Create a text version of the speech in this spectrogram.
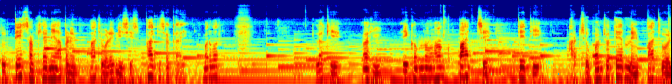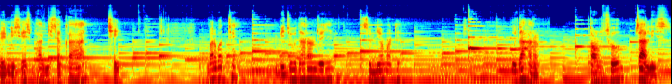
તો તે સંખ્યાને આપણે પાંચ વડે નિશેષ ભાગી શકાય, બરાબર? લખીએ, અહીં એકમનો અંક પાંચ છે, તેથી આઠસો પંચોતેરને પાંચ વડે નિશેષ ભાગી શકાય. છે. બરાબર છે? બીજું ઉદાહરણ જોઈએ શૂન્ય માટે. ઉદાહરણ ત્રણસો ચાલીસ.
